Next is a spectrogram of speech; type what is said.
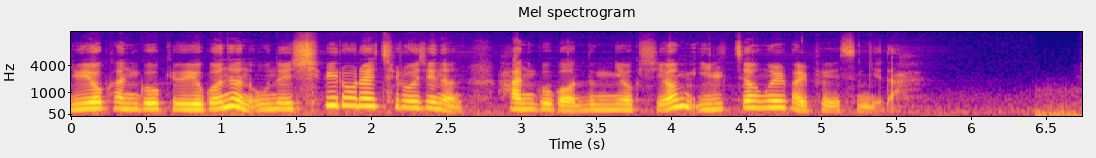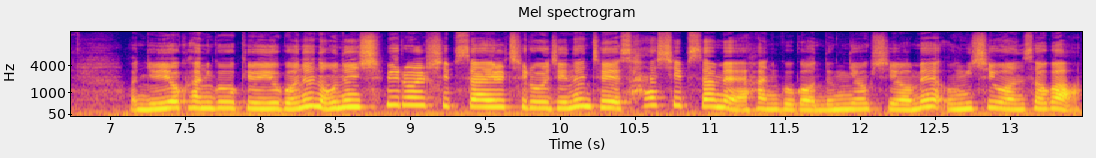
뉴욕 한국교육원은 오늘 11월에 치러지는 한국어 능력 시험 일정을 발표했습니다. 뉴욕 한국교육원은 오는 11월 14일 치러지는 제43회 한국어 능력시험의 응시원서가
